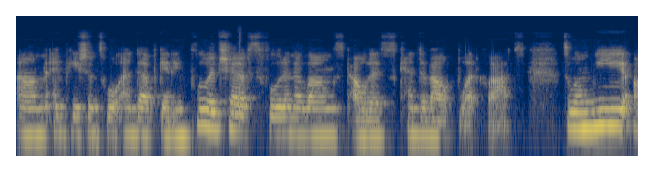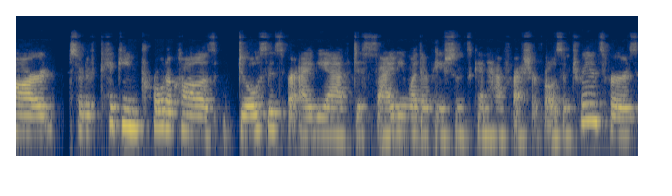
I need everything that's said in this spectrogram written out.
um, and patients will end up getting fluid shifts, fluid in their lungs, pelvis, can develop blood clots. So when we are sort of picking protocols, doses for IVF, deciding whether patients can have fresh or frozen transfers,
